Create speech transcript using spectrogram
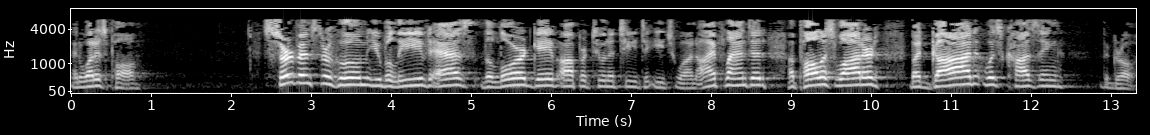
And what is Paul? Servants through whom you believed as the Lord gave opportunity to each one. I planted, Apollos watered, but God was causing the growth.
